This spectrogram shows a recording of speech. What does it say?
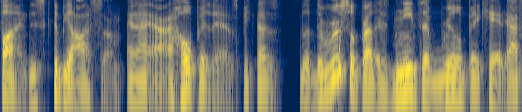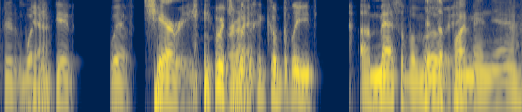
fun. This could be awesome, and I, I hope it is because the, the Russo brothers needs a real big hit after what Yeah. they did with Cherry, which was a complete a mess of a movie. Disappointment, yeah.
